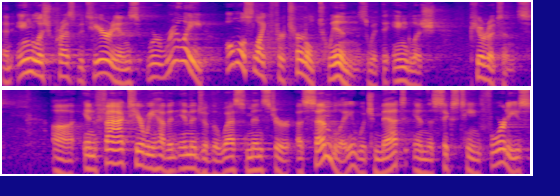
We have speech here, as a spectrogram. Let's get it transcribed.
and English Presbyterians were really almost like fraternal twins with the English Puritans. Uh, in fact, here we have an image of the Westminster Assembly, which met in the 1640s,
